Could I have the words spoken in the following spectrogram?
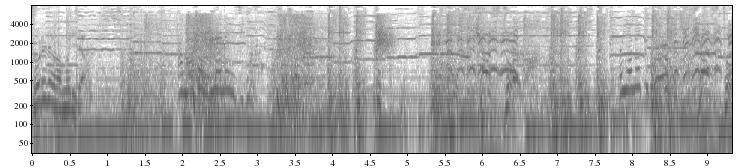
それでは無理だ。あなたをダメージですキャスト。おやめください。キャスト。で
